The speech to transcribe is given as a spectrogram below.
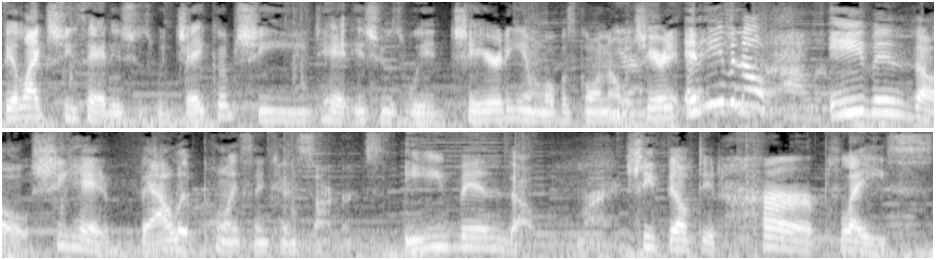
feel like she's had issues with Jacob. She had issues with Charity and what was going on Yeah, with Charity. And even though, with all of them. even though she had valid points and concerns, even though right. she felt it her place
